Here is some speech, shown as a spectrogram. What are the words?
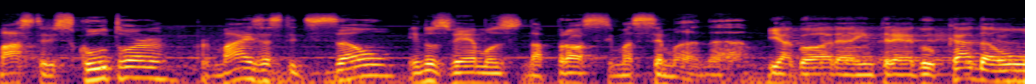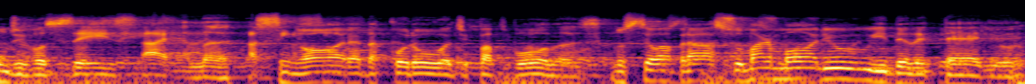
Master Sculptor, por mais esta edição e nos vemos na próxima semana. E agora entrego cada um de vocês a ela, a Senhora da Coroa de Papolas, no seu abraço marmório e deletério,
